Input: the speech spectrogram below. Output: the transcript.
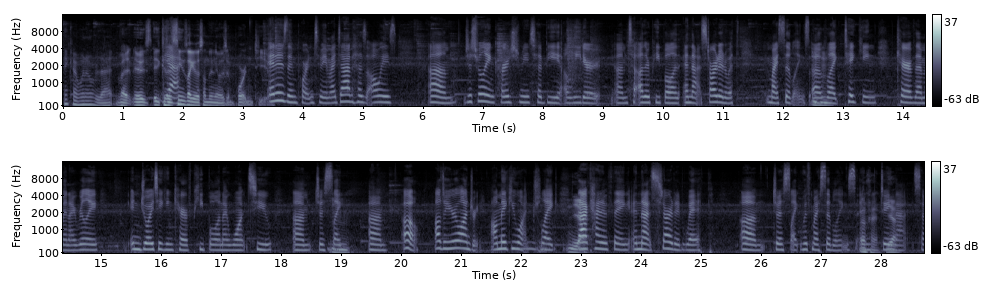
think I went over that but it was because it, Yeah. seems like it was something that was important to you It is important to me. My dad has always um, just really encouraged me to be a leader um, to other people, and, and that started with my siblings of Mhm. like taking care of them, and I really enjoy taking care of people, and I want to um, just like Mhm. um, oh I'll do your laundry. I'll make you lunch. Like Yeah. that kind of thing. And that started with um, just like with my siblings and Okay, doing yeah. that. So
